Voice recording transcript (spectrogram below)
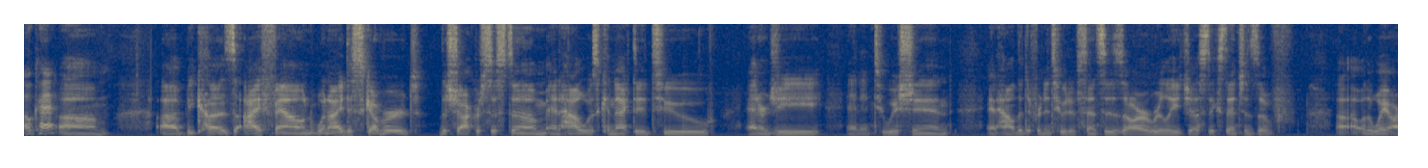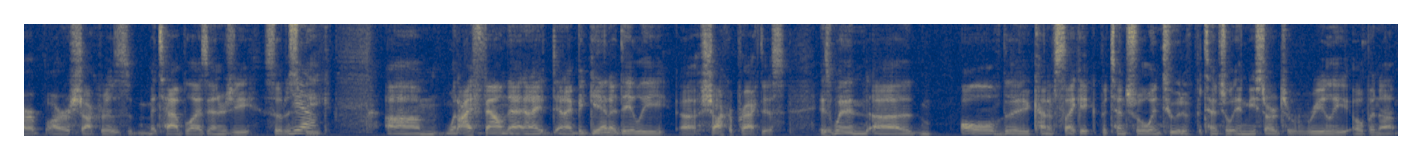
okay, uh, because I found when I discovered the chakra system and how it was connected to energy and intuition and how the different intuitive senses are really just extensions of uh, the way our, our chakras metabolize energy, so to Yeah. speak. Um, when I found that and I, and I began a daily uh, chakra practice is when uh, all of the kind of psychic potential, intuitive potential in me started to really open up.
